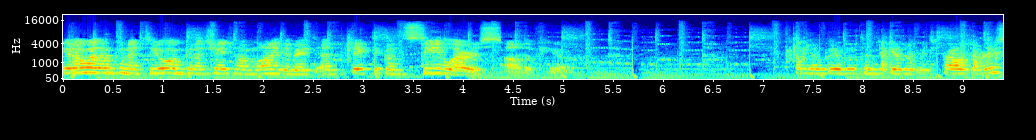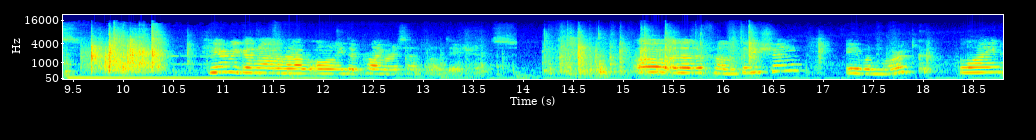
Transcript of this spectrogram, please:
you know what I'm gonna do? I'm gonna change my mind a bit and take the concealers out of here and I'm gonna put them together with powders. Here we're gonna have only the primers and foundations. Oh, another foundation, Avon Mark line.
